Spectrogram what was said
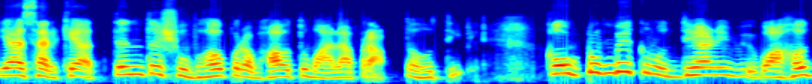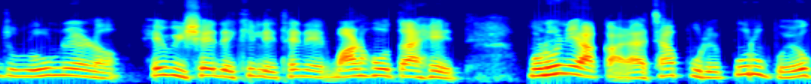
यासारखे अत्यंत शुभ प्रभाव तुम्हाला प्राप्त होतील. कौटुंबिक वृद्धी आणि विवाह जुळवून येणं हे विषय देखील येथे निर्माण होत आहेत. म्हणून या काळाचा पुरेपूर उपयोग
